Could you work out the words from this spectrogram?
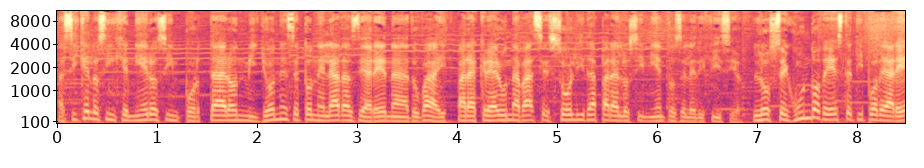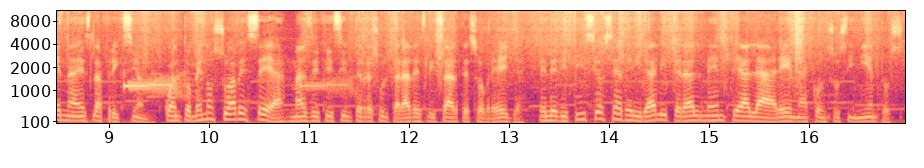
Así que los ingenieros importaron millones de toneladas de arena a Dubái para crear una base sólida para los cimientos del edificio. Lo segundo de este tipo de arena es la fricción. Cuanto menos suave sea, más difícil te resultará deslizarte sobre ella. El edificio se adherirá literalmente a la arena con sus cimientos.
